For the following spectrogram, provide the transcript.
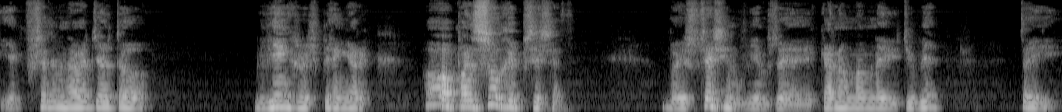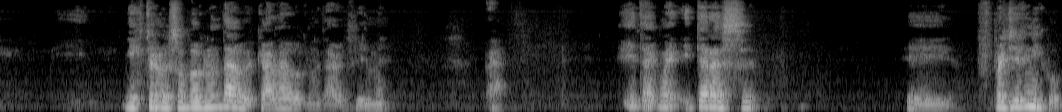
jak wszedłem na oddział, to większość pielęgniarek, o, pan Suchy przyszedł. Bo już wcześniej mówiłem, że kanał mam na YouTubie, to i niektóre osoby oglądały kanał, oglądały filmy. I tak my, i teraz y, w październiku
